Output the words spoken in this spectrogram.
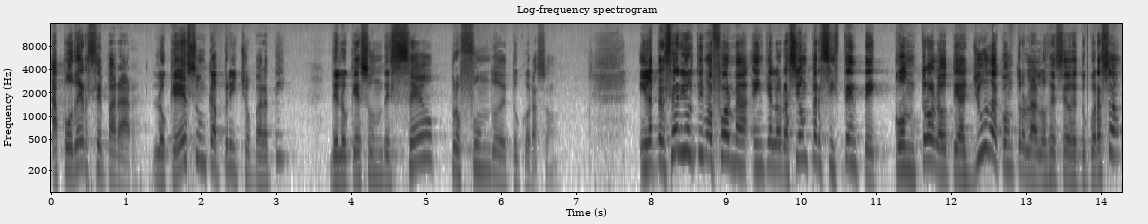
a poder separar lo que es un capricho para ti de lo que es un deseo profundo de tu corazón. Y la tercera y última forma en que la oración persistente controla o te ayuda a controlar los deseos de tu corazón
